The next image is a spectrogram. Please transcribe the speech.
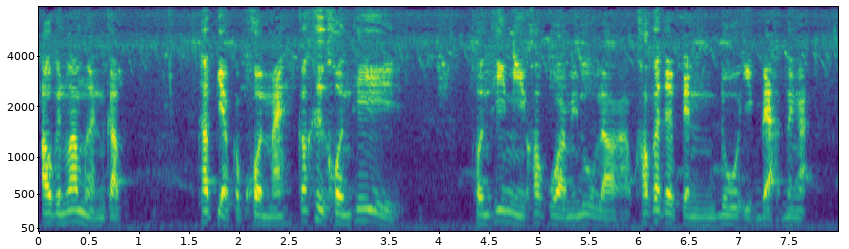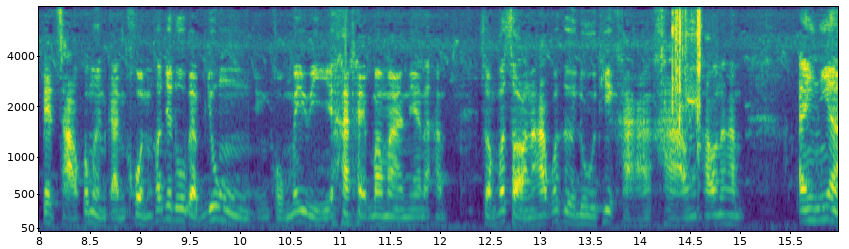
เอาเป็นว่าเหมือนกับ ถ้าเปรียบกับคนไหมก็คือคนที่คนที่มีครอบครัวมีลูกแล้วครับเขาก็จะเป็นดูอีกแบบหนึ่งอะเป็ดสาวก็เหมือนกันขนเขาจะดูแบบยุ่งอย่างผมไม่หวีอะไรประมาณเนี้ยนะครับส่วนข้อสองนะครับ ก็คือดูที่ขาขาของเขานะครับไอเนี่ย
